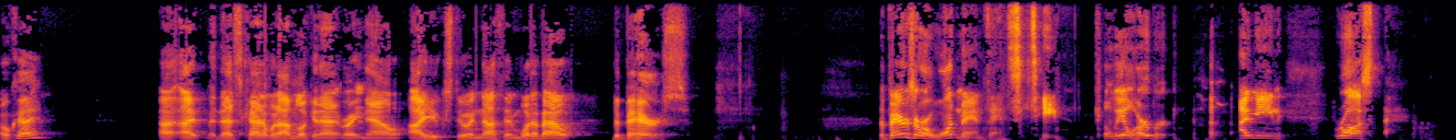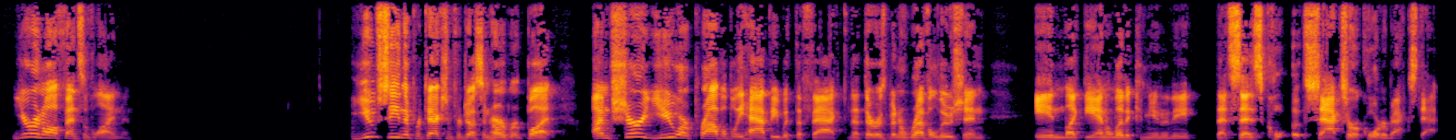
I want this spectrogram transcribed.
Okay. I that's kind of what I'm looking at right now. Aiyuk's doing nothing. What about the Bears? The Bears are a one man fantasy team. Khalil Herbert. I mean, Ross, you're an offensive lineman. You've seen the protection for Justin Herbert, but I'm sure you are probably happy with the fact that there has been a revolution in like the analytic community that says sacks are a quarterback stat.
